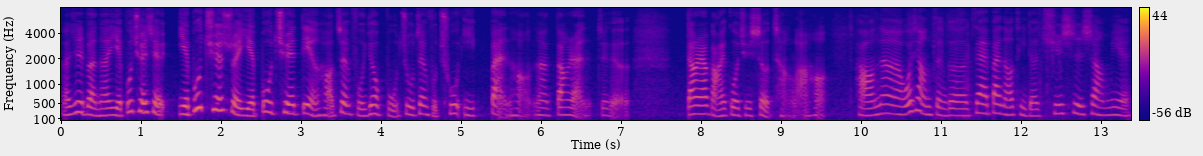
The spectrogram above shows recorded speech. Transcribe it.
那日本呢也不缺水，也不缺水，也不缺电哈，政府又补助，政府出一半哈，那当然这个当然要赶快过去设厂了哈。好，那我想整个在半导体的趋势上面。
